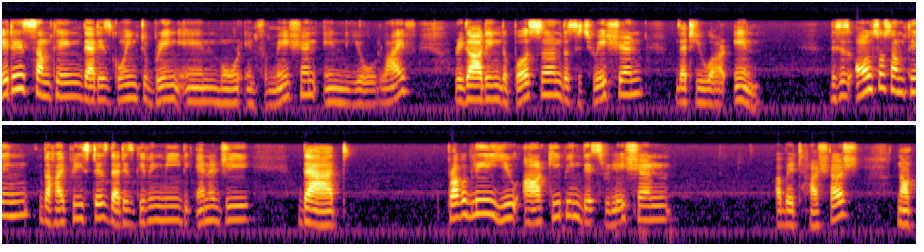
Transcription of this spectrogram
it is something that is going to bring in more information in your life regarding the person, the situation that you are in. This is also something, the High Priestess, that is giving me the energy that probably you are keeping this relation a bit hush hush, not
